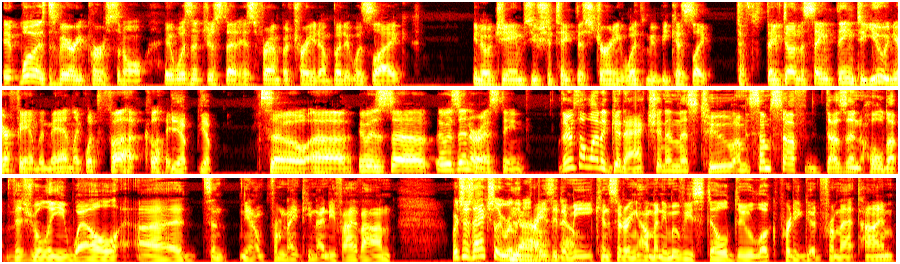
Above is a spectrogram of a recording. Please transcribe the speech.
it was very personal it wasn't just that his friend betrayed him but it was like you know james you should take this journey with me because like they've done the same thing to you and your family man like what the fuck like yep, yep. so uh it was uh it was interesting There's a lot of good action in this too. I mean, some stuff doesn't hold up visually well, uh, since you know from 1995 on, which is actually really No, crazy to me considering how many movies still do look pretty good from that time.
